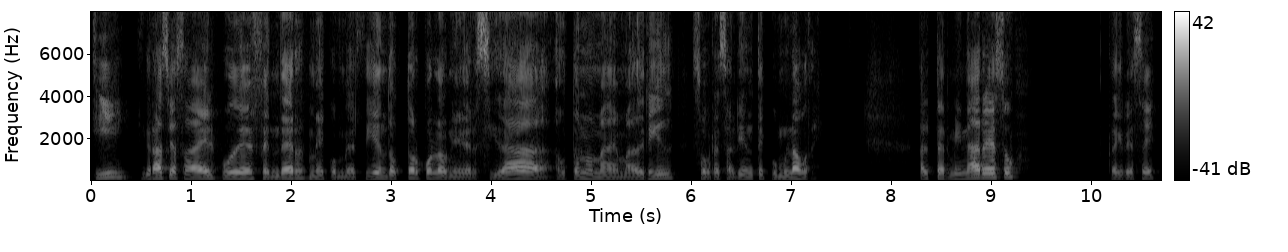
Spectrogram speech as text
Y gracias a él pude defender, me convertí en doctor por la Universidad Autónoma de Madrid, sobresaliente cum laude. Al terminar eso, regresé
